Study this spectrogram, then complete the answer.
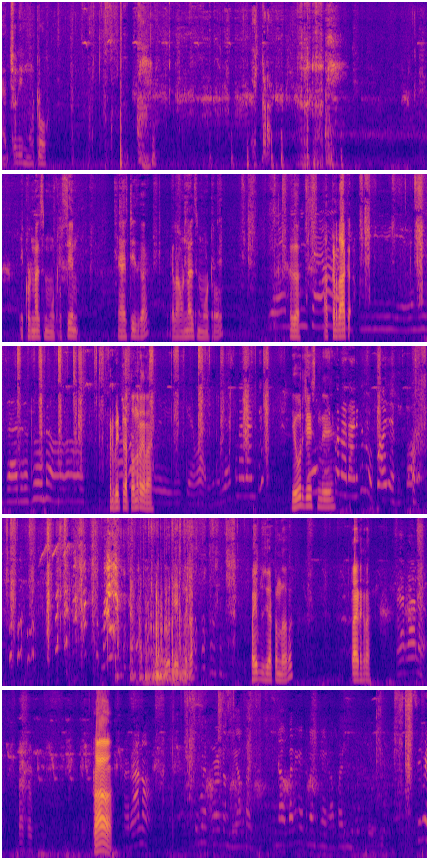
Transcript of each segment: యాక్చువల్లీ మోటరు ఇక్కడ ఇక్కడ ఉండాల్సిన మోటార్. సేమ్ యాజ్టీజ్గా ఇలా ఉండాల్సిన మోటారు. అక్కడ దాకా. ఇక్కడ పెట్టిరా తొందరగా రా. ఎవరు చేసింది? ఎవరు చేసింది రా? పైప్ చూసి ఎట్టుందో? రా ఇక్కడికి రా. రా రాను సిమెంట్ రోడ్ ఉంది వెళ్తాయి ఇంకా పరిగెత్తినట్టుగా పడింది సిమెంట్ రోడ్ ఉంది పరిగెత్తాయి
